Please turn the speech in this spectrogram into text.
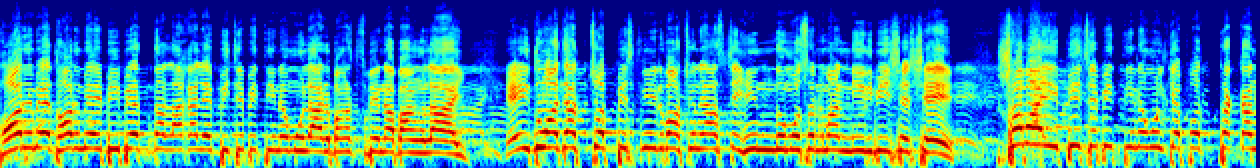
ধর্মে ধর্মে বিভেদ না লাগালে বিজেপি তৃণমূল আর বাঁচবে না বাংলায়। এই দু হাজার চব্বিশ নির্বাচনে আসছে হিন্দু মুসলমান নির্বিশেষে। সবাই বিজেপি তৃণমূলকে প্রত্যাখ্যান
